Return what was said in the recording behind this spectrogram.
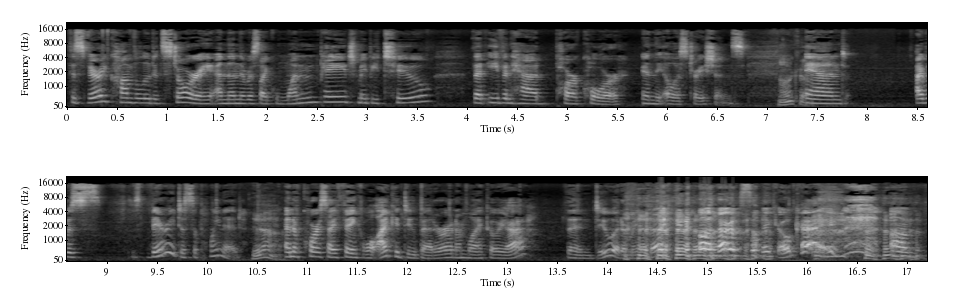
this very convoluted story, and then there was like one page, maybe two, that even had parkour in the illustrations. Okay. And I was very disappointed. Yeah. And of course, I think, well, I could do better. And I'm like, oh, yeah? Then do it, Amanda. You know, I was like, okay. Um,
